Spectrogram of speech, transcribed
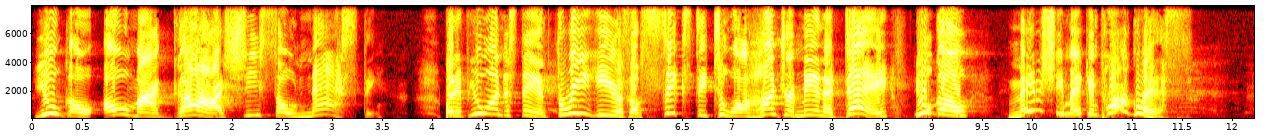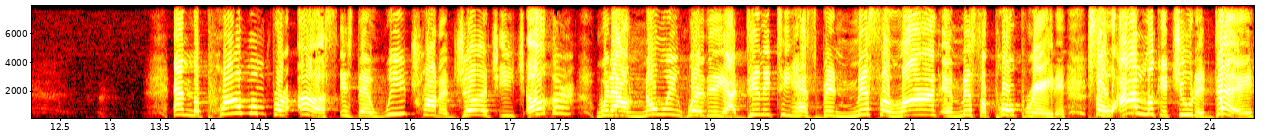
you go, oh my God, she's so nasty. But if you understand three years of 60 to 100 men a day, you go, maybe she making progress. And the problem for us is that we try to judge each other without knowing where the identity has been misaligned and misappropriated. So I look at you today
